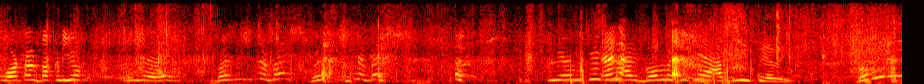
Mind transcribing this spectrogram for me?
બોટલ પકડ્યો બસ બસ બસ બસ એમ કે ગમે તે આગળ કેવી બહુ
